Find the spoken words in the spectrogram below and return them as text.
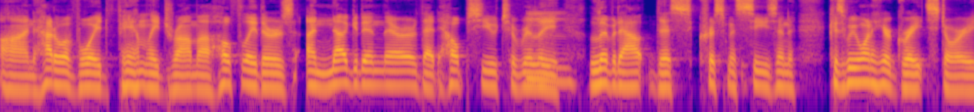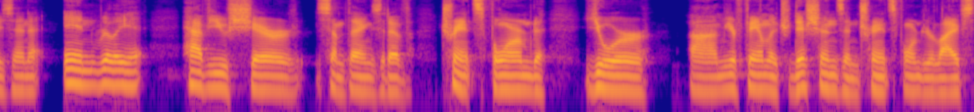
on how to avoid family drama. Hopefully there's a nugget in there that helps you to really Mm. live it out this Christmas season because we want to hear great stories and and really have you share some things that have transformed your um, your family traditions and transformed your lives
